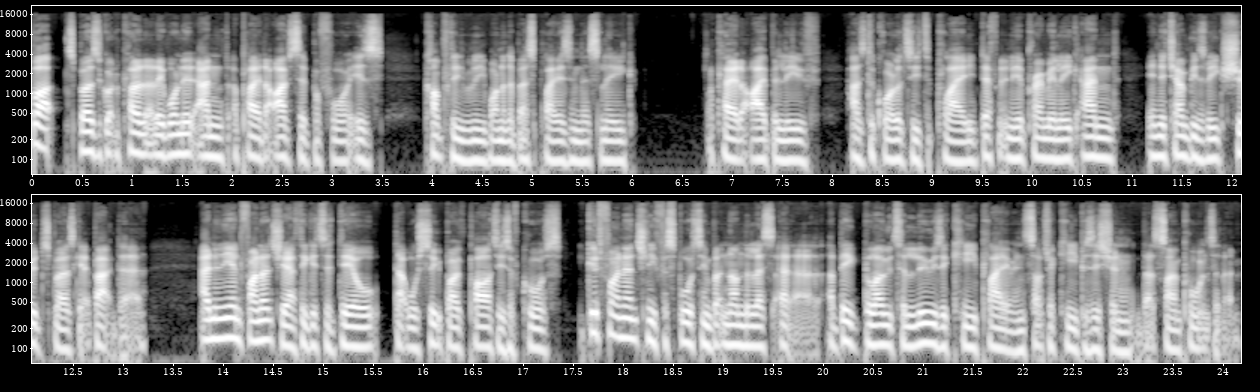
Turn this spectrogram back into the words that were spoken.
But Spurs have got a player that they wanted and a player that I've said before is comfortably one of the best players in this league. A player that I believe has the quality to play definitely in the Premier League and in the Champions League should Spurs get back there. And in the end, financially, I think it's a deal that will suit both parties, of course. Good financially for Sporting, but nonetheless a, a big blow to lose a key player in such a key position that's so important to them.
